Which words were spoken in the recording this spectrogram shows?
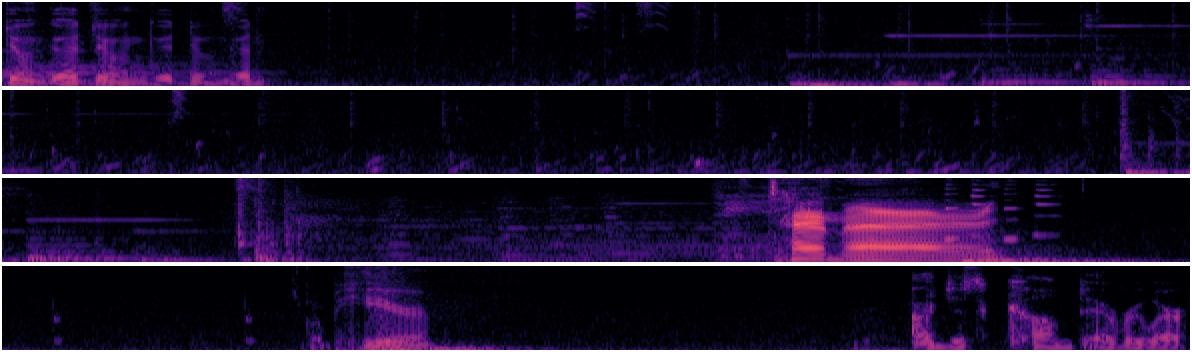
Doing good, doing good, doing good. Timmy! Up here. I just cummed everywhere.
